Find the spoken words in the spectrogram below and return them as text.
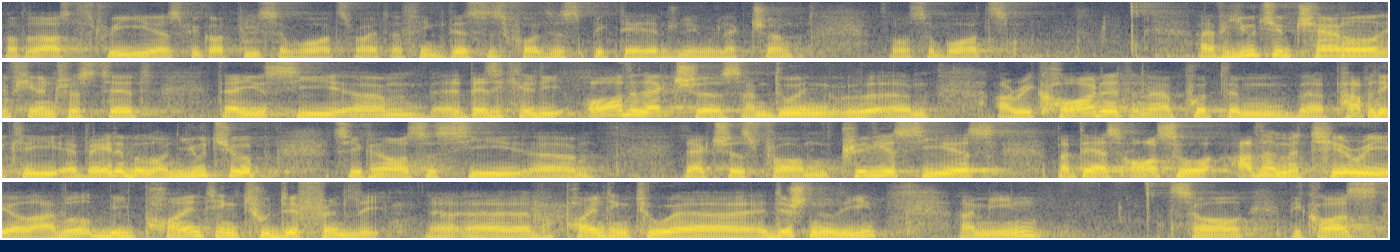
or the last three years, we got these awards, right? I think this is for this big data engineering lecture, those awards. I have a YouTube channel if you're interested. There you see um, basically all the lectures I'm doing um, are recorded and I put them uh, publicly available on YouTube. So you can also see um, lectures from previous years, but there's also other material I will be pointing to differently, uh, uh, pointing to uh, additionally, I mean. So because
